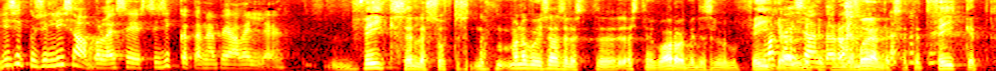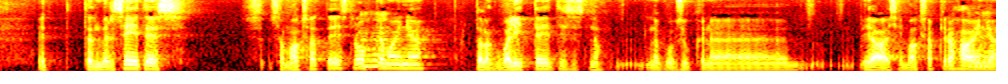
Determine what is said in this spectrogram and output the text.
isegi kui sul lisa pole sees, siis ikka ta näeb hea välja fake selles suhtes, et noh, ma nagu ei saa sellest äh, hästi nagu aru, et mida selle nagu ei all ikkagi nagu mõeldakse, et, et fake, et, et ta on Mercedes, sa maksad ta eest rohkem, Mhm. onju, tal on kvaliteeti, sest noh, nagu niisugune hea asi maksabki raha, Mhm. onju.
